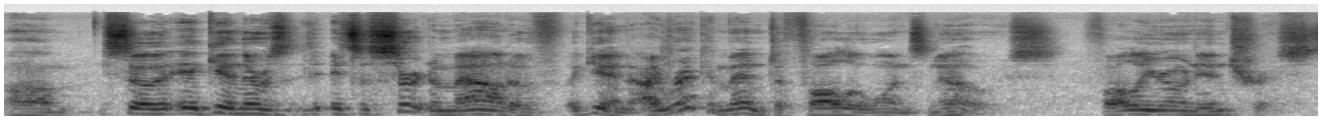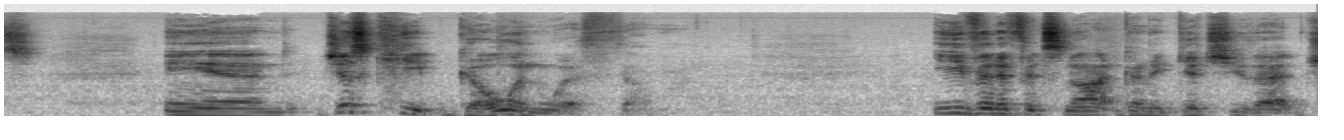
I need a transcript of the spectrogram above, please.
Um, so again, there was it's a certain amount of again. I recommend to follow one's nose, follow your own interests, and just keep going with them. Even if it's not going to get you that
